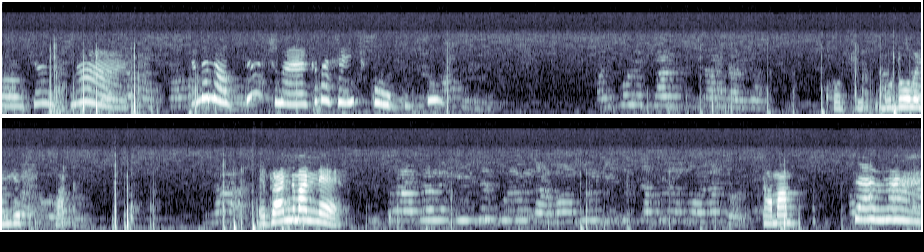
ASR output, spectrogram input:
Korkuyorum Çınar. Hemen atlıyor Çınar arkadaşlar hiç korkusun. Korkun. Burada olabilir. Bak. Efendim anne. Tamam. Tamam.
